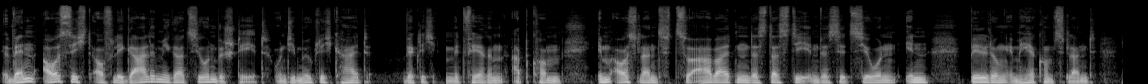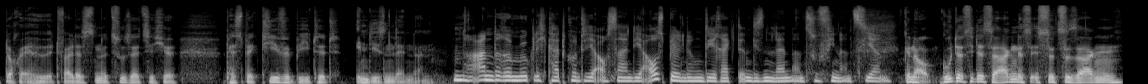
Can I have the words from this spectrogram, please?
wenn Aussicht auf legale Migration besteht und die Möglichkeit, wirklich mit fairen Abkommen im Ausland zu arbeiten, dass das die Investitionen in Bildung im Herkunftsland doch erhöht, weil das eine zusätzliche Perspektive bietet in diesen Ländern. Eine andere Möglichkeit könnte ja auch sein, die Ausbildung direkt in diesen Ländern zu finanzieren. Genau, gut, dass Sie das sagen. Das ist sozusagen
